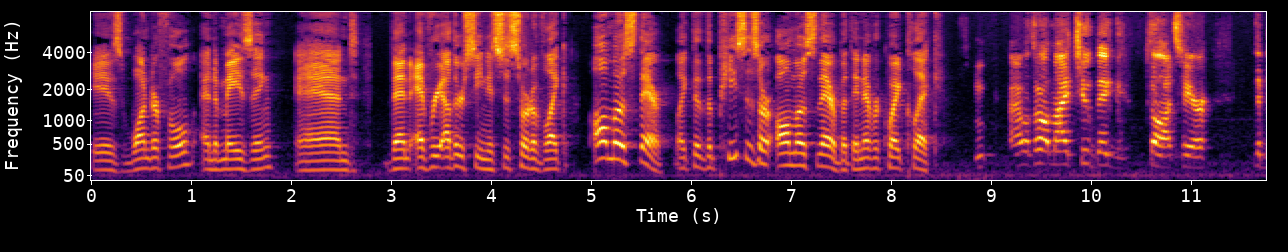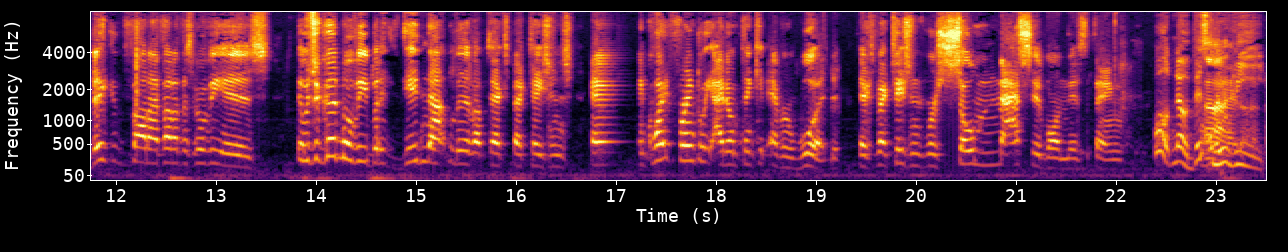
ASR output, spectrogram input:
is wonderful and amazing, and then every other scene is just sort of like almost there. Like the the pieces are almost there, but they never quite click. I will throw out my two big thoughts here. The big thought I thought of this movie is it was a good movie, but it did not live up to expectations. And, and quite frankly, I don't think it ever would. The expectations were so massive on this thing. Well, no, this I movie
